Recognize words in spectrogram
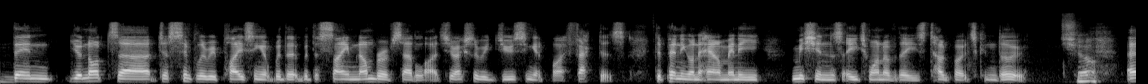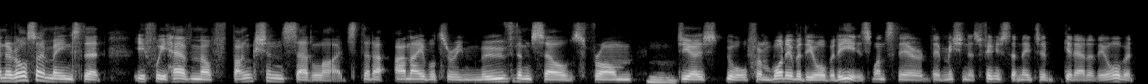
mm. then you're not uh, just simply replacing it with the, with the same number of satellites. You're actually reducing it by factors, depending on how many missions each one of these tugboats can do. Sure. And it also means that if we have malfunction satellites that are unable to remove themselves from mm. geos or from whatever the orbit is, once their their mission is finished, they need to get out of the orbit.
